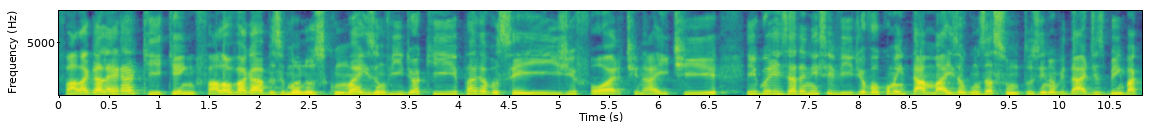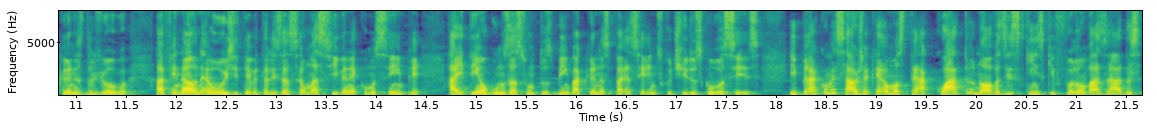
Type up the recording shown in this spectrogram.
Fala galera, aqui quem fala é o Vagabos Manos com mais um vídeo aqui para vocês de Fortnite. E gurizada, nesse vídeo eu vou comentar mais alguns assuntos e novidades bem bacanas do jogo. Afinal, né, hoje teve atualização massiva, né, como sempre. Aí tem alguns assuntos bem bacanas para serem discutidos com vocês. E para começar eu já quero mostrar quatro novas skins que foram vazadas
